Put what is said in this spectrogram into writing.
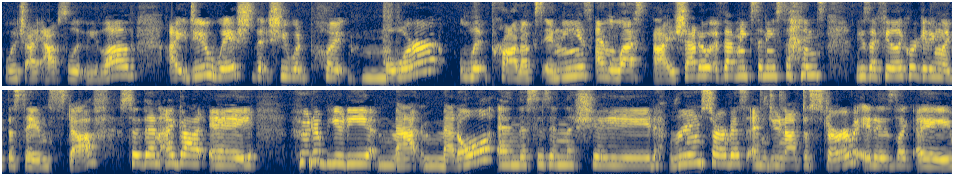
which I absolutely love. I do wish that she would put more lip products in these and less eyeshadow if that makes any sense because I feel like we're getting like the same stuff. So then I got a Huda Beauty Matte Metal and this is in the shade Room Service and Do Not Disturb. It is like a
